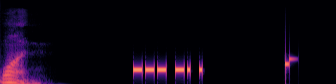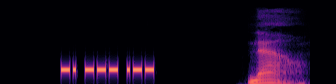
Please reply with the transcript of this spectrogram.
One. Now.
